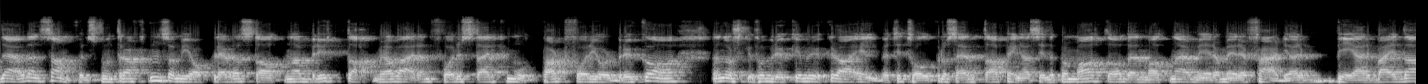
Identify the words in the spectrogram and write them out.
det er jo den samfunnskontrakten som vi opplever at staten har brutt da, med å være en for sterk motpart for jordbruket. og Den norske forbruker bruker da 11-12 av pengene sine på mat, og den maten er jo mer og mer ferdig bearbeida.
